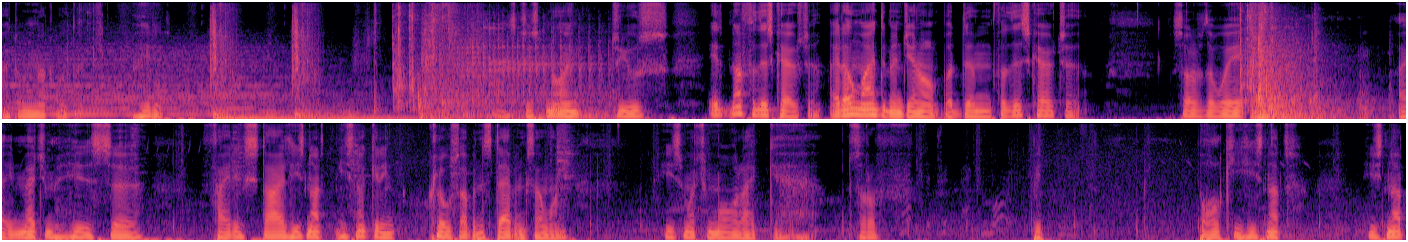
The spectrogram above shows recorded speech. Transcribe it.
I do not want that. I hate it. Just annoying to use it. Not for this character. I don't mind them in general, but um, for this character, sort of the way I, I imagine his uh, fighting style. He's not. He's not getting close up and stabbing someone. He's much more like uh, sort of bit bulky. He's not. He's not.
